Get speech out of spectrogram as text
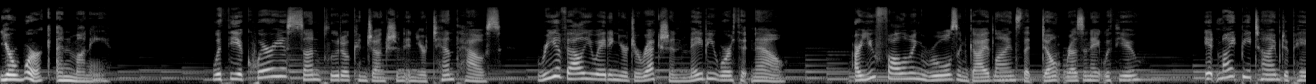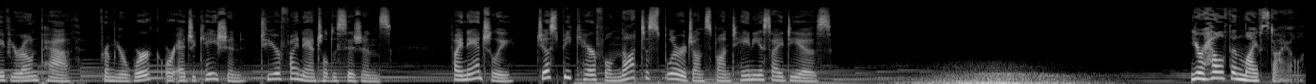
Your work and money. With the Aquarius Sun Pluto conjunction in your 10th house, reevaluating your direction may be worth it now. Are you following rules and guidelines that don't resonate with you? It might be time to pave your own path from your work or education to your financial decisions. Financially, just be careful not to splurge on spontaneous ideas. Your health and lifestyle.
